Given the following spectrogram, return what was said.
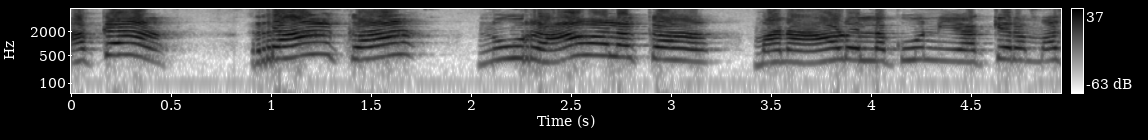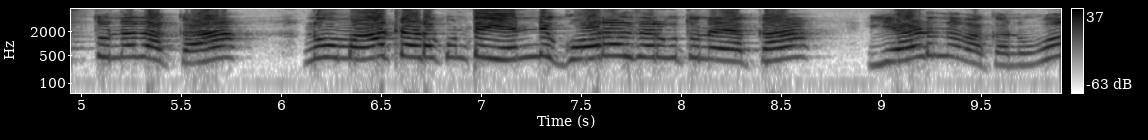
అక్క రా అక్క నువ్వు రావాలక్క. మన ఆడోళ్ళకు నీ అక్కెర మస్తున్నదక్క. నువ్వు మాట్లాడకుంటే ఎన్ని ఘోరాలు జరుగుతున్నాయక్క? ఏడున్నావక్క నువ్వు?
